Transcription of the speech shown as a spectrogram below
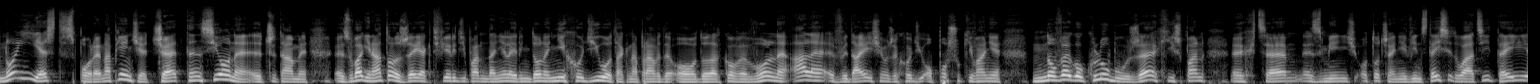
No i jest spore napięcie. C'è tensione, czytamy. Z uwagi na to, że jak twierdzi pan Daniele Rindone, nie chodziło tak naprawdę o dodatkowe wolne, ale wydaje się, że chodzi o poszukiwanie nowego klubu, że Hiszpan e, chce zmienić otoczenie. Więc tej sytuacji, tej,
